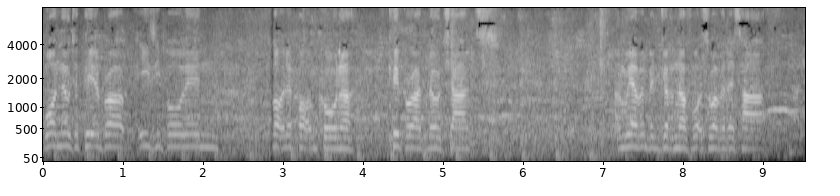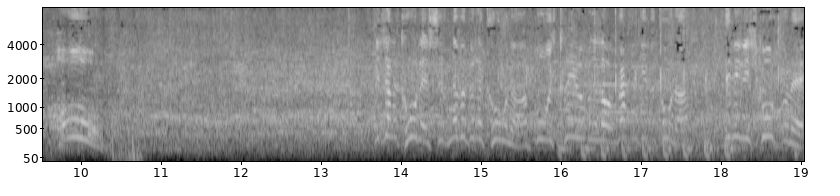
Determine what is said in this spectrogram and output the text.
1-0 to Peterborough, easy ball in, not in the bottom corner. Cooper had no chance. And we haven't been good enough whatsoever this half. Oh! It's not a corner, it should have never been a corner. A ball is clear over the line, Rafa gave the corner, didn't even score from it.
